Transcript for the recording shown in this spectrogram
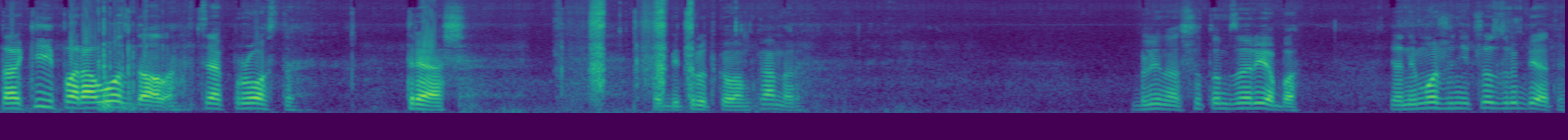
Такий паровоз дала, це просто треш. Обітрутку вам камеру. Блін, а що там за риба? Я не можу нічого зробити.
